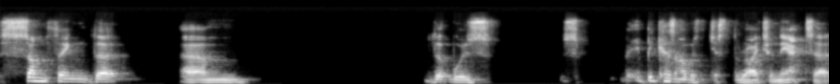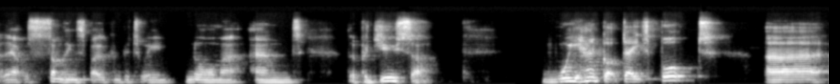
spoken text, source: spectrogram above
something that um, that was because I was just the writer and the actor. That was something spoken between Norma and the producer. We had got dates booked. Uh,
